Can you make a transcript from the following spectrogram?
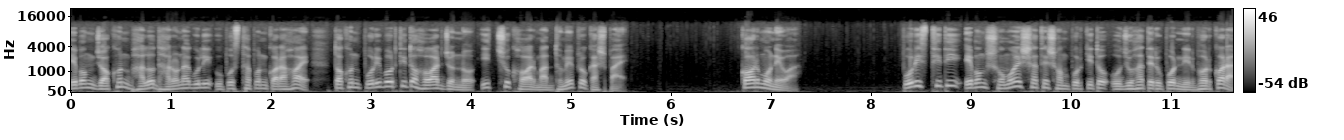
এবং যখন ভালো ধারণাগুলি উপস্থাপন করা হয়, তখন পরিবর্তিত হওয়ার জন্য ইচ্ছুক হওয়ার মাধ্যমে প্রকাশ পায়। কর্ম নেওয়া। পরিস্থিতি এবং সময়ের সাথে সম্পর্কিত অজুহাতের উপর নির্ভর করা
